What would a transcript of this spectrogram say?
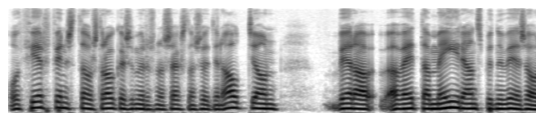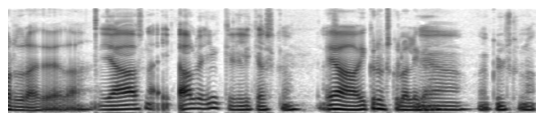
og þér finnst þá strákar sem eru svona 16, 17, 18 vera að veita meiri ansbyrnu við þessu áraðræðu eða? Já, svona alveg yngri líka, sko. Já, í grunnskóla líka? Já, á grunnskóla.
